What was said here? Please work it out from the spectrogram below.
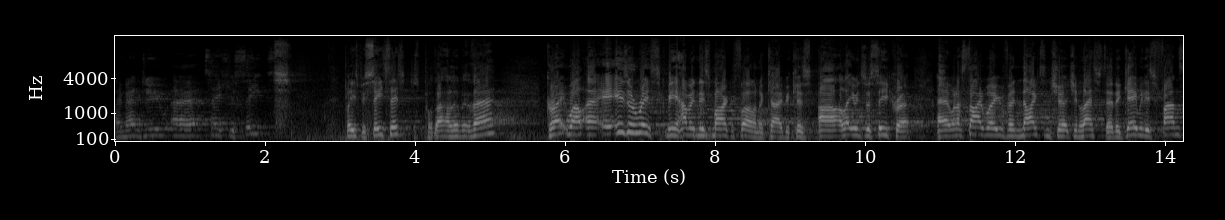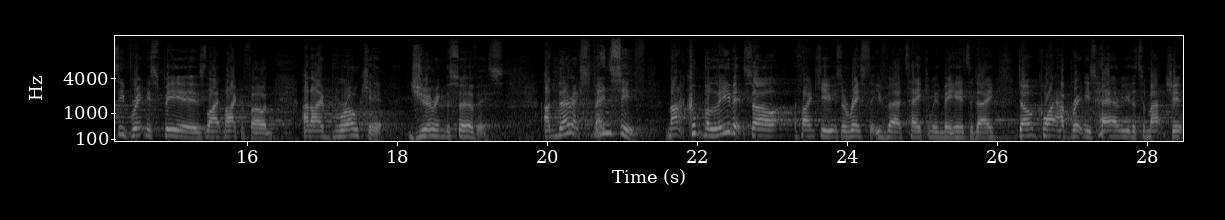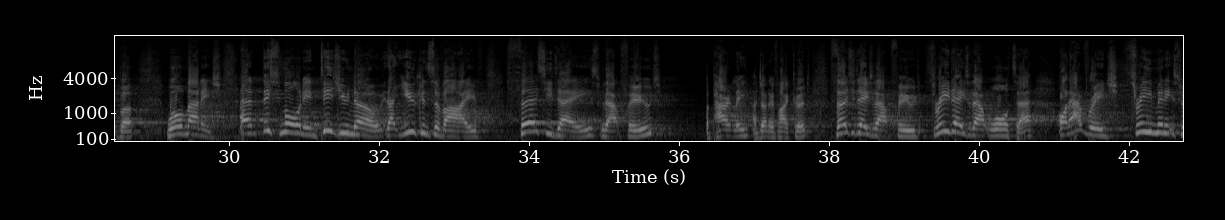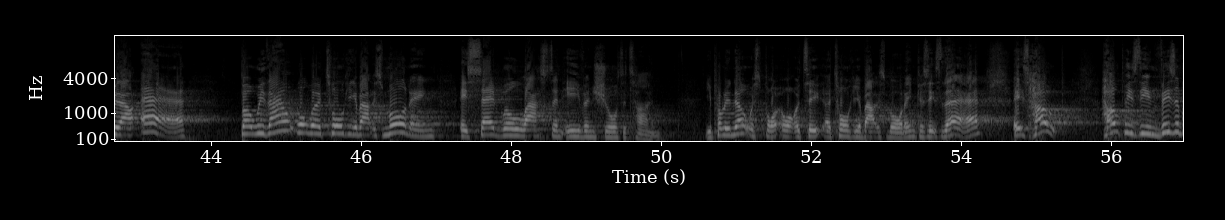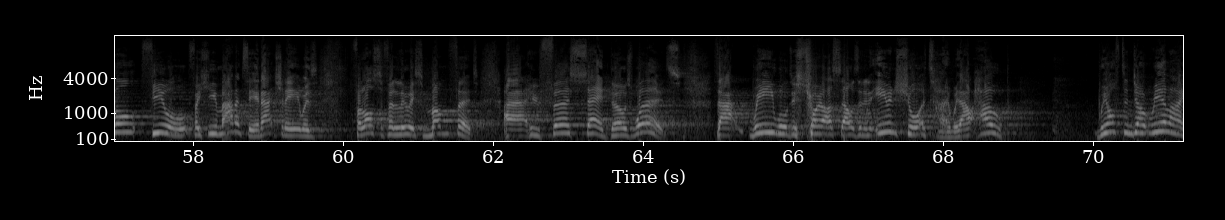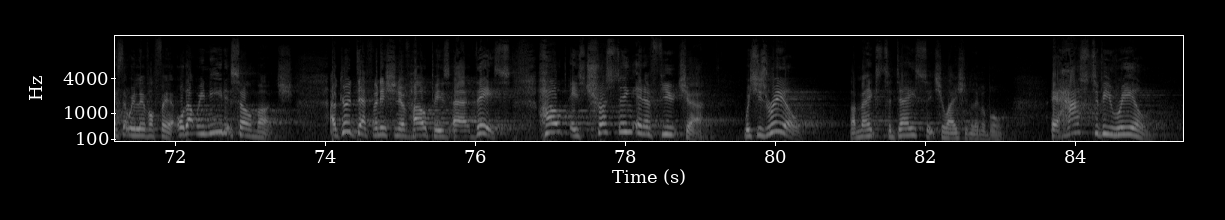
Amen. Do uh, take your seats. Please be seated. Just put that a little bit there. Great. Well, uh, it is a risk me having this microphone, okay? Because uh, I'll let you into a secret. Uh, when I started working for Knighton Church in Leicester, they gave me this fancy Britney Spears like microphone, and I broke it during the service. And they're expensive. Man, I couldn't believe it. So, thank you. It's a risk that you've uh, taken with me here today. Don't quite have Britney's hair either to match it, but we'll manage. Um, this morning, did you know that you can survive 30 days without food? Apparently, I don't know if I could. 30 days without food, three days without water, on average, three minutes without air. But without what we're talking about this morning, it said will last an even shorter time. You probably know what we're, t- uh, talking about this morning because it's there. It's hope. Hope is the invisible fuel for humanity. And actually, it was philosopher Lewis Mumford uh, who first said those words that we will destroy ourselves in an even shorter time without hope. We often don't realize that we live off it or that we need it so much. A good definition of hope is uh, this hope is trusting in a future which is real that makes today's situation livable. It has to be real.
